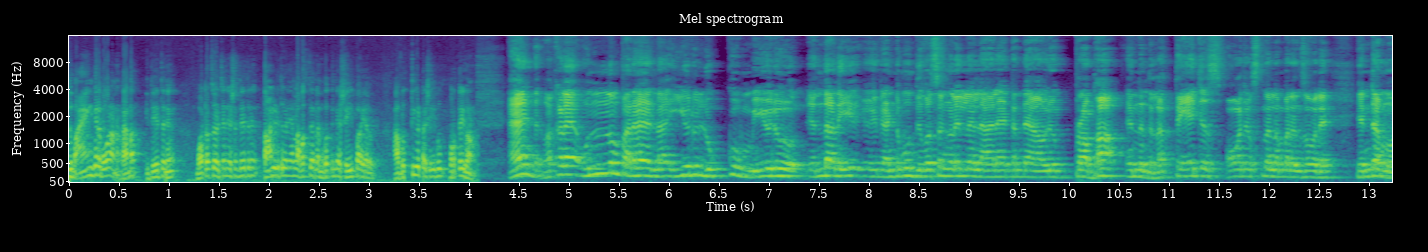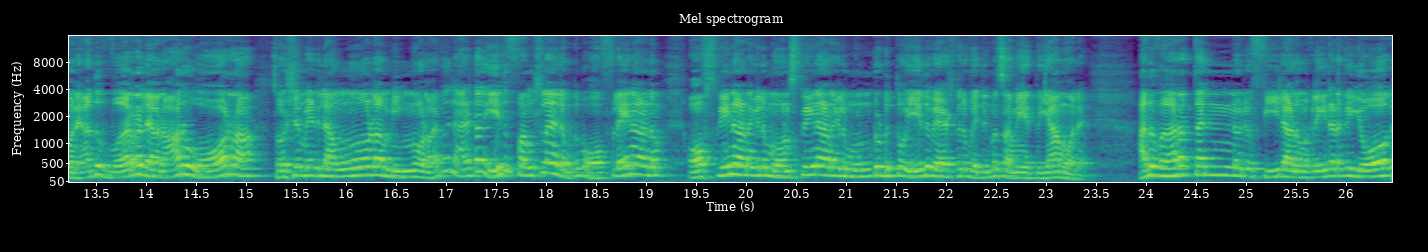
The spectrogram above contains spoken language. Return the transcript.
ഇത് ഭയങ്കര കാരണം ഇദ്ദേഹത്തിന് ആൻഡ് മക്കളെ ഒന്നും പറയാനില്ല. ഈ ഒരു ലുക്കും ഈ ഒരു എന്താണ് ഈ രണ്ടു മൂന്ന് ദിവസങ്ങളിലെ ലാലേട്ടന്റെ ആ ഒരു പ്രഭ എന്നുണ്ടല്ലോ. തേജസ് ഓജസ് എന്നെല്ലാം പറയുന്ന പോലെ എന്റെ മോനെ. അത് വേറെ ലെവൽ ആ ഒരു ഓറ സോഷ്യൽ മീഡിയയിൽ അങ്ങോളം ഇങ്ങോളം. അല്ലെങ്കിൽ ഏത് ഫംഗ്ഷൻ ആയാലും അത് ഓഫ്ലൈൻ ആണ് ഓഫ് സ്ക്രീൻ ആണെങ്കിലും ഓൺ സ്ക്രീൻ ആണെങ്കിലും മുണ്ടെടുത്തോ ഏത് വേഷത്തിൽ വരുന്ന സമയത്ത് യാ മോനെ. അത് വേറെ തന്നെ ഒരു ഫീലാണ് മക്കൾ ഇതിനിടയ്ക്ക് യോഗ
